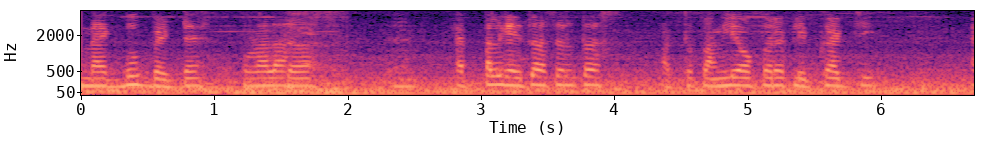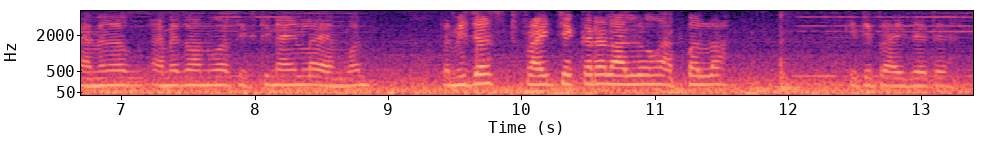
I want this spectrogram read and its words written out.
मॅकबुक भेटते. कोणाला ॲपल घ्यायचं असेल तर आत्ता चांगली ऑफर आहे फ्लिपकार्टची ॲमेझॉन ॲमेझॉनवर सिक्स्टी नाईनला एम वन तर मी जस्ट प्राईस चेक करायला आलो ॲपलला किती प्राईस आहे ते.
